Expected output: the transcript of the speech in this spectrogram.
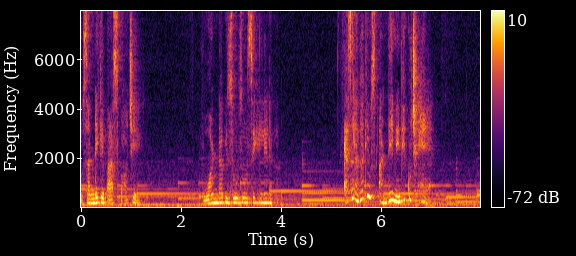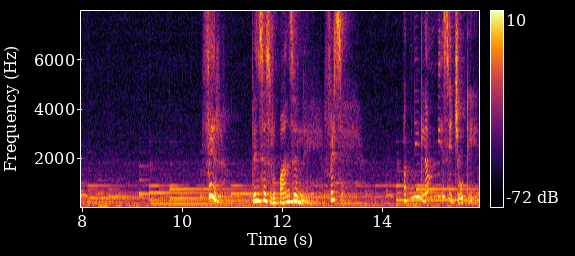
उस अंडे के पास पहुँचे वो अंडा भी ज़ोर ज़ोर से हिलने लगा। ऐसा लगा कि उस अंडे में भी कुछ है। फिर प्रिंसेस रूपांजल ने फिर से अपनी लंबी सी चोटी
